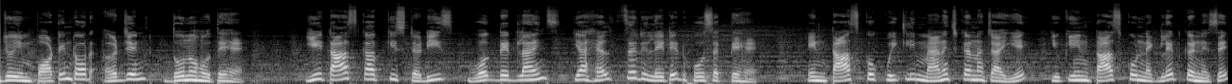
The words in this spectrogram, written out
जो इम्पोर्टेंट और अर्जेंट दोनों होते हैं। ये टास्क आपकी स्टडीज़ वर्क डेडलाइंस या हेल्थ से रिलेटेड हो सकते हैं। इन टास्क को क्विकली मैनेज करना चाहिए क्योंकि इन टास्क को नेग्लेक्ट करने से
